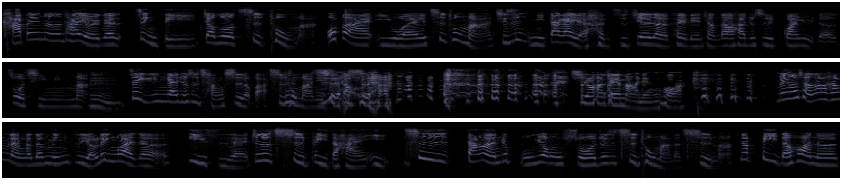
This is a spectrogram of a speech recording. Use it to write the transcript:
卡贝呢，他有一个劲敌叫做赤兔马。我本来以为赤兔马，其实你大概也很直接的可以联想到，他就是关羽的坐骑名马。嗯，这个应该就是尝试了吧？赤兔马，你知道。是啊。是 啊希望他可以马娘化。没有想到他们两个的名字有另外的意思，哎，就是赤壁的含义。赤当然就不用说，就是赤兔马的赤嘛。那壁的话呢，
